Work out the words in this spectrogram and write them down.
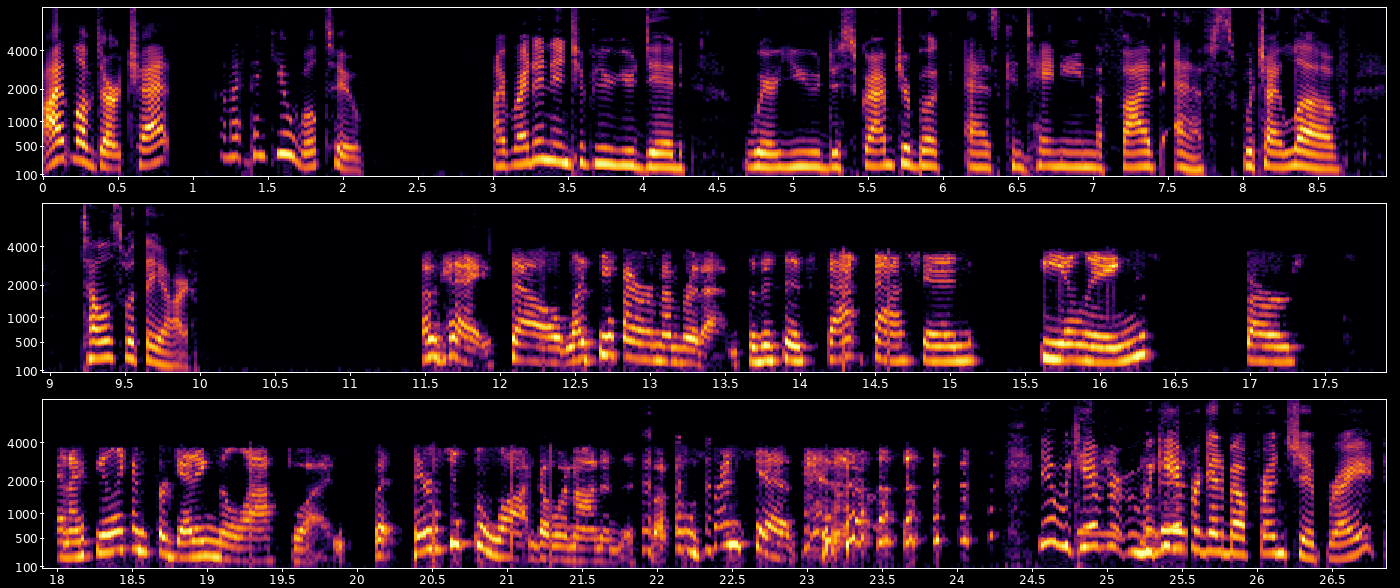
I loved our chat, and I think you will too. I read an interview you did where you described your book as containing the five F's, which I love, Tell us what they are. Okay, so let's see if I remember them. So this is fat fashion, feelings, first, and I feel like I'm forgetting the last one. But there's just a lot going on in this book. Oh, friendship. yeah, we can't we can't forget about friendship, right?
